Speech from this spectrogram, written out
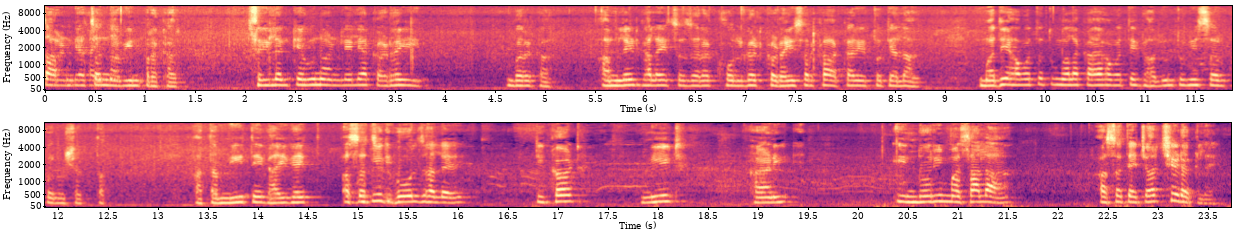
चांड्याचा नवीन प्रकार. श्रीलंकेहून आणलेल्या कढईत बरं का? आमलेट घालायचं जरा खोलगट कढईसारखा आकार येतो त्याला. मध्ये हवं तर तुम्हाला काय हवं ते घालून तुम्ही सर्व करू शकता. आता मी ते घाईघाईत असं पीठ गोल झालं आहे तिखट मीठ आणि इंदोरी मसाला असं त्याच्यावर छिडकलं आहे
